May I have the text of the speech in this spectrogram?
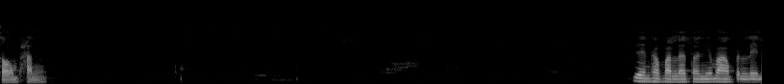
สองพันเล่นเท่าพันแล้วตอนนี้วางเป็นเล่น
